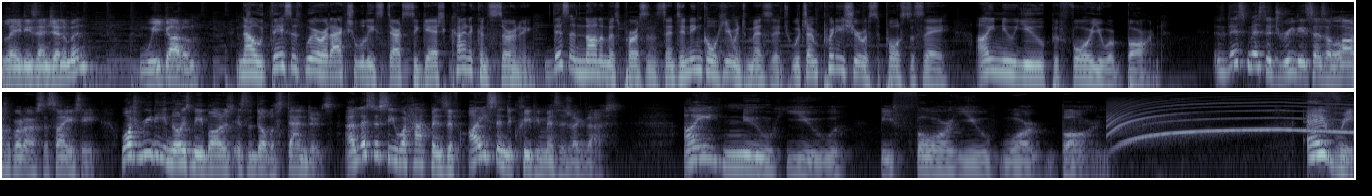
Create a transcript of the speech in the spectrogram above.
Ladies and gentlemen, we got him. Now this is where it actually starts to get kinda concerning. This anonymous person sent an incoherent message which I'm pretty sure was supposed to say, I knew you before you were born. This message really says a lot about our society. What really annoys me about it is the double standards. And let's just see what happens if I send a creepy message like that. I knew you before you were born. Every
